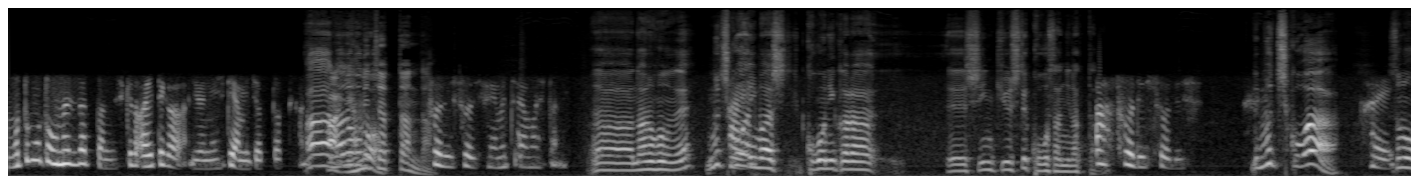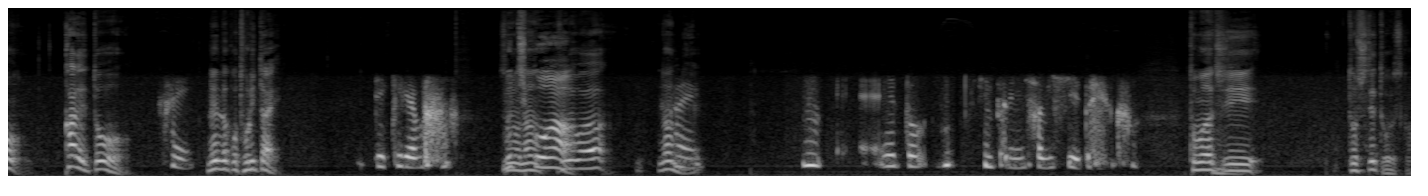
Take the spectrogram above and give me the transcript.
もともと同じだったんですけど、相手が留年して辞めちゃったって感じ。ああ、あ、なるほどやめちゃ。ったんだ。そうです、そうです。辞めちゃいましたね。ああ、なるほどね。むちこは今、し高2から、えー進級して高3になったの？あ、そうです、そうです。で、むちこは、はい。その、彼とはい。連絡を取りたい？できれば。むちこはなそれは、なんで、はいうん。えっ、と、シンプルに寂しいというか、友達としてってことですか？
